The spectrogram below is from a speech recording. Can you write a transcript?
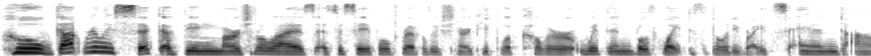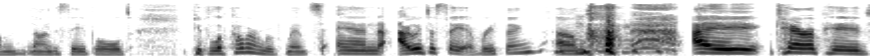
who got really sick of being marginalized as disabled revolutionary people of color within both white disability rights and um, non disabled people of color movements. And I would just say everything. Um, I, Cara Page,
